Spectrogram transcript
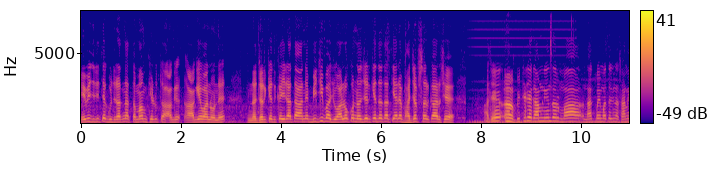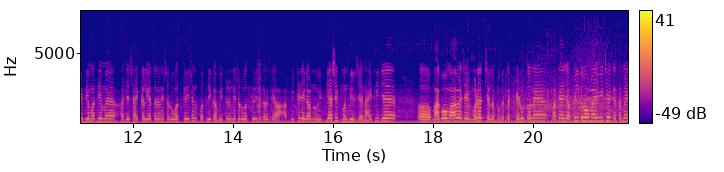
એવી જ રીતે ગુજરાતના તમામ ખેડૂત આગે, આગેવાનોને નજરકેદ કર્યા હતા અને બીજી બાજુ આ લોકો નજરકેદ હતા ત્યારે ભાજપ સરકાર છે. આજે પીઠડિયા ગામની અંદરમાં નાગબાઈ માતાજીના સાનિધ્યમાંથી અમે આજે સાયકલ યાત્રાની શરૂઆત કરી છે ને પત્રિકા વિતરણની શરૂઆત કરી છે, કારણ કે આ પીઠડિયા ગામનું ઐતિહાસિક મંદિર છે અને અહીંથી જે માગવામાં આવે છે એ મળે જ છે લગભગ. એટલે ખેડૂતોને માટે આજે અપીલ કરવામાં આવી છે કે તમે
